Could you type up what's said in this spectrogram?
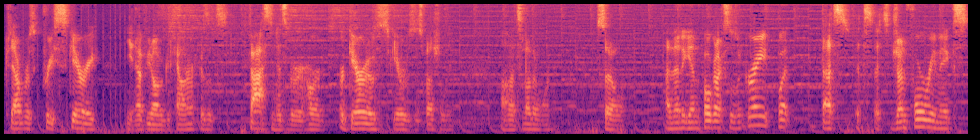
Kadabra's pretty scary, you know, if you don't have a good counter, because it's fast and hits very hard. Or Gyarados, Gyarados especially. Uh, that's another one. So, and then again, Pokedex wasn't great, but that's it's it's Gen 4 remakes.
